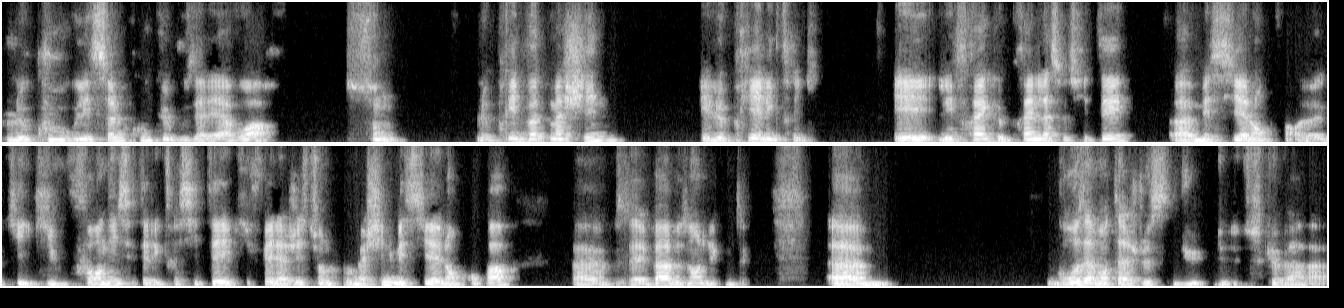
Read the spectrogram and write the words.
le coût, les seuls coûts que vous allez avoir sont le prix de votre machine et le prix électrique et les frais que prennent la société, euh, mais si elle en euh, qui, qui vous fournit cette électricité et qui fait la gestion de vos machines, mais si elle en prend pas, euh, vous n'avez pas besoin de les compter. Euh, gros avantage de, de ce que va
